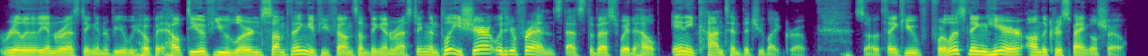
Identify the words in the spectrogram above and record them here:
Really interesting interview. We hope it helped you. If you learned something, if you found something interesting, then please share it with your friends. That's the best way to help any content that you like grow. So thank you for listening here on the Chris Spangle Show.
